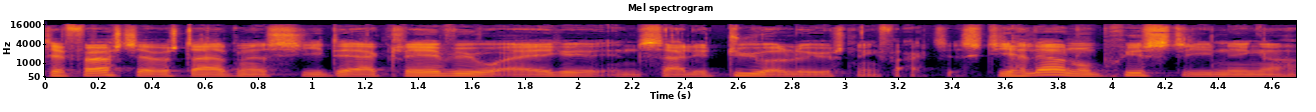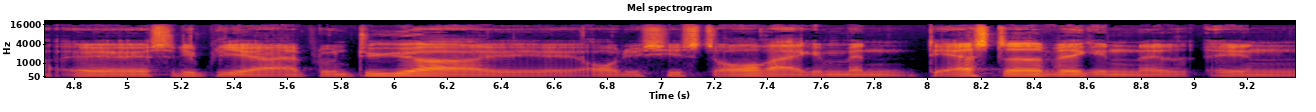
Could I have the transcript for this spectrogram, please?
det første, jeg vil starte med at sige, det er, at Klaviyo er ikke en særlig dyr løsning, faktisk. De har lavet nogle prisstigninger, øh, så de bliver, er blevet dyrere øh, over de sidste årrække, men det er stadigvæk en, en,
